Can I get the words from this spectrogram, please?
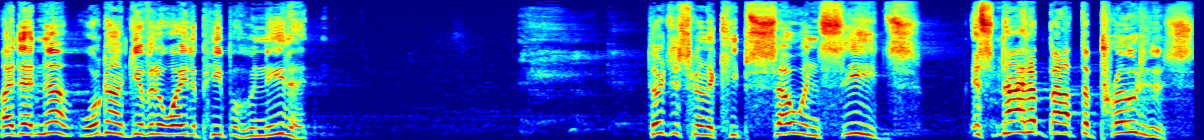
My dad, no, we're going to give it away to people who need it. They're just going to keep sowing seeds. It's not about the produce,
